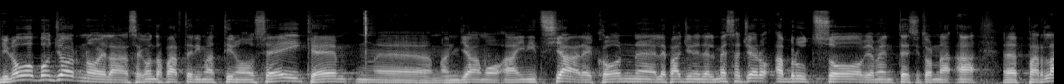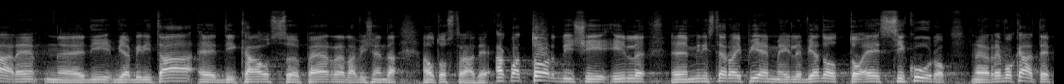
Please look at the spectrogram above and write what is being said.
Di nuovo buongiorno, è la seconda parte di Mattino 6 che mm, eh, andiamo a iniziare con le pagine del Messaggero Abruzzo, ovviamente si torna a eh, parlare mm, eh, di viabilità e di caos per la vicenda autostrade. A 14 il eh, Ministero IPM, il viadotto è sicuro, eh, revocate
